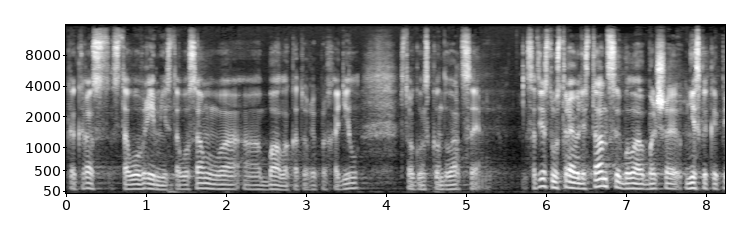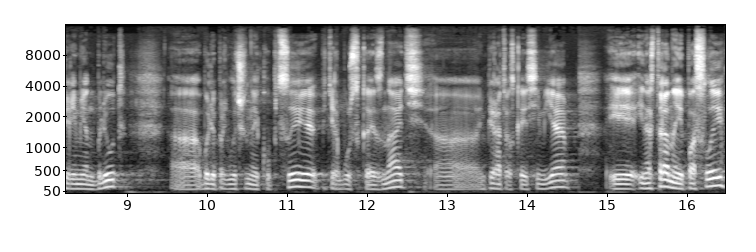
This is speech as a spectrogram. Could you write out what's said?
как раз с того времени, с того самого бала, который проходил в Строгонском дворце. Соответственно, устраивали станции, была большая, несколько перемен блюд, были приглашены купцы, петербургская знать, императорская семья и иностранные послы.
